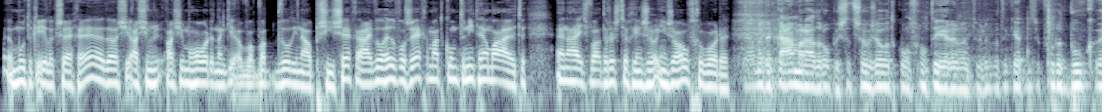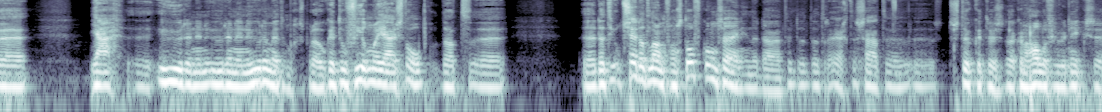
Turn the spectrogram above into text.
eh, moet ik eerlijk zeggen. Hè? Als, je, als, je, als je hem hoorde, dan denk je, wat, wil hij nou precies zeggen? Hij wil heel veel zeggen, maar het komt er niet helemaal uit. En hij is wat rustig in zijn hoofd geworden. Ja, met een camera erop is dat sowieso te confronteren natuurlijk. Want ik heb natuurlijk voor het boek eh, ja, eh, uren en uren en uren met hem gesproken. En toen viel me juist op dat, eh, eh, dat hij ontzettend lang van stof kon zijn inderdaad. Dat, dat er echt er zaten eh, stukken tussen dat ik een half uur niks, eh,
